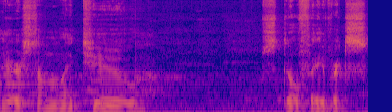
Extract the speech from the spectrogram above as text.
Here are some of my two still favorites.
